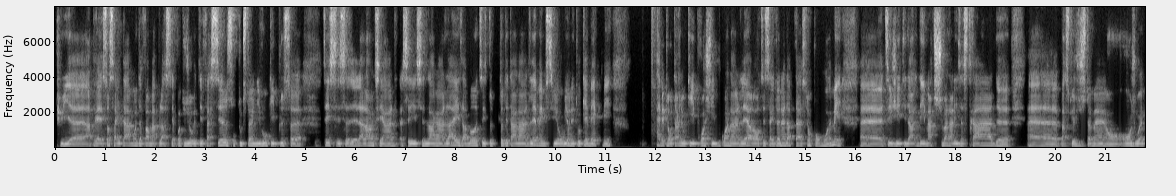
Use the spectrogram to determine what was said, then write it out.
Puis euh, après ça, ça a été à moi de faire ma place. Ça n'a pas toujours été facile, surtout que c'est un niveau qui est plus. tu sais, la langue, c'est une langue anglaise là-bas. Tout, tout est en anglais, même si oui, on est au Québec, mais avec l'Ontario qui est proche, c'est beaucoup en anglais. Alors, ça a été une adaptation pour moi. Mais, euh, j'ai été dans des matchs souvent dans les estrades euh, parce que justement, on, jouait,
